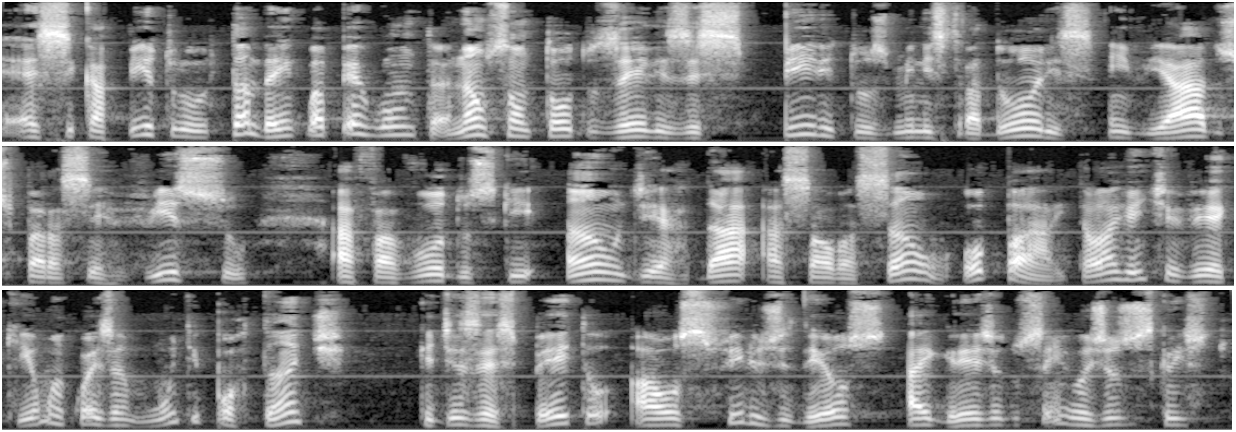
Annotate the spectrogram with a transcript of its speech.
esse capítulo também com a pergunta: Não são todos eles espíritos ministradores enviados para serviço a favor dos que hão de herdar a salvação? Opa, então a gente vê aqui uma coisa muito importante que diz respeito aos filhos de Deus, à igreja do Senhor Jesus Cristo.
